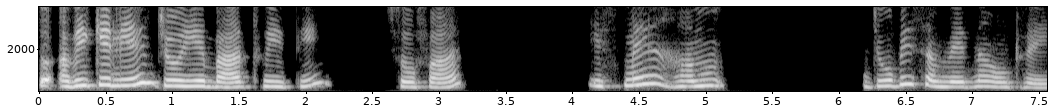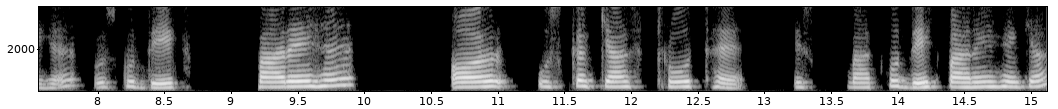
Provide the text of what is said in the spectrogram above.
तो अभी के लिए जो ये बात हुई थी सोफार इसमें हम जो भी संवेदना उठ रही है उसको देख पा रहे हैं और उसका क्या स्रोत है बात को देख पा रहे हैं क्या?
